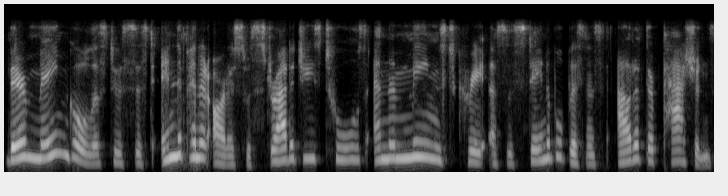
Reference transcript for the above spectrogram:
Their main goal is to assist independent artists with strategies, tools, and the means to create a sustainable business out of their passions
